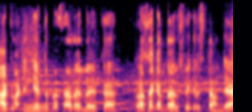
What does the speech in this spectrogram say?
అటువంటి. తీర్థ ప్రసాదాల యొక్క రసగంధాలు స్వీకరిస్తా ఉందా?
